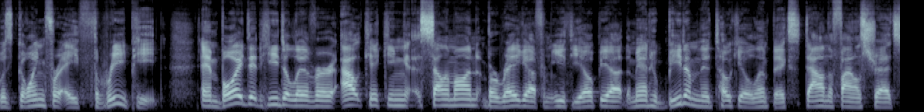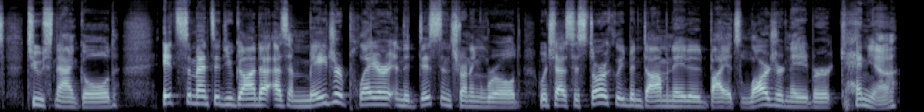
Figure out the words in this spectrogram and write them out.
was going for a three-peat. And boy, did he deliver, outkicking Selemon Barega from Ethiopia, the man who beat him in the Tokyo Olympics, down the final stretch to snag gold. It cemented Uganda as a major player in the distance running world, which has historically been dominated by its larger neighbor, Kenya.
